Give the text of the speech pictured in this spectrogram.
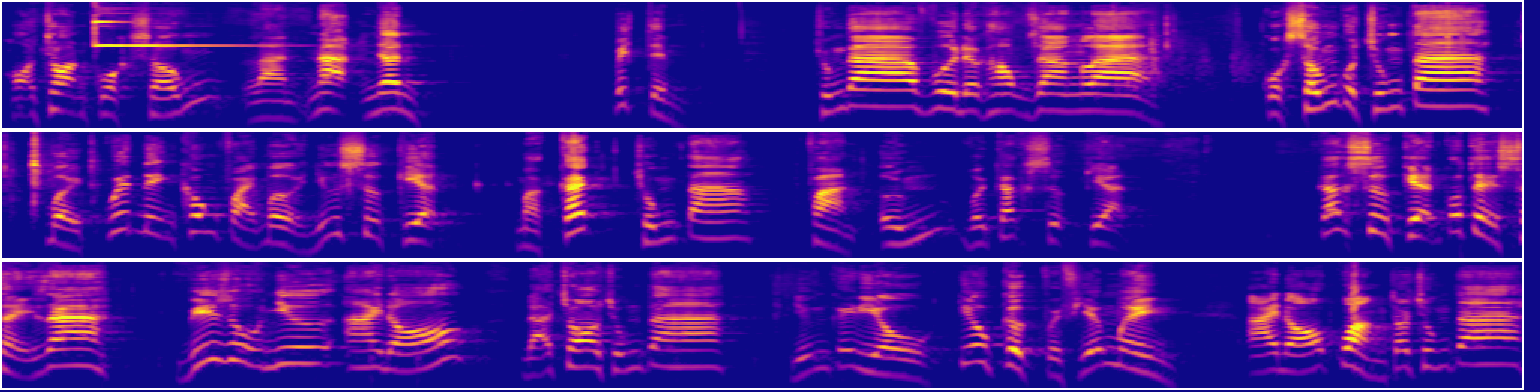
Họ chọn cuộc sống là nạn nhân, victim Chúng ta vừa được học rằng là cuộc sống của chúng ta bởi quyết định không phải bởi những sự kiện mà cách chúng ta phản ứng với các sự kiện. Các sự kiện có thể xảy ra, ví dụ như ai đó đã cho chúng ta những cái điều tiêu cực về phía mình, ai đó quẳng cho chúng ta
